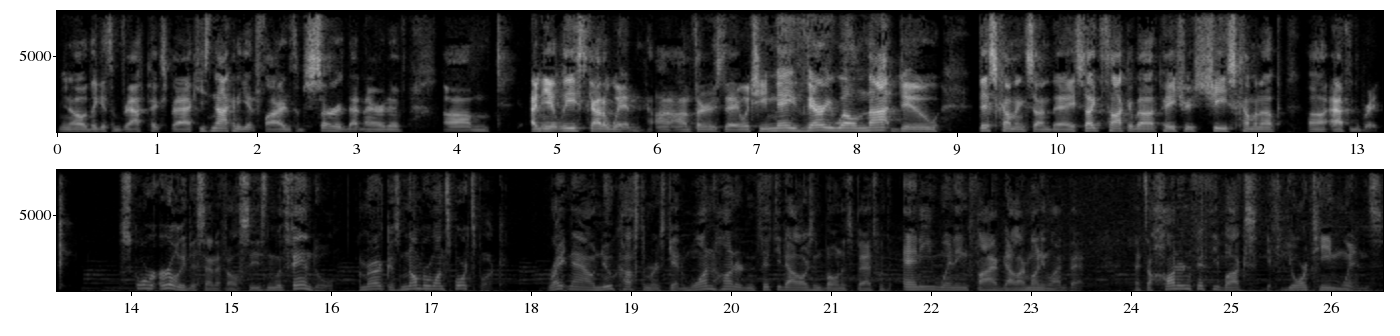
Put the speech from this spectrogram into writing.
You know, they get some draft picks back. He's not going to get fired. It's absurd that narrative. Um, and he at least got a win on, on, Thursday, which he may very well not do this coming Sunday. So I like to talk about Patriots Chiefs coming up uh, after the break. Score early this NFL season with FanDuel, America's number one sports book. Right now, new customers get $150 in bonus bets with any winning $5 moneyline bet. That's 150 bucks if your team wins.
